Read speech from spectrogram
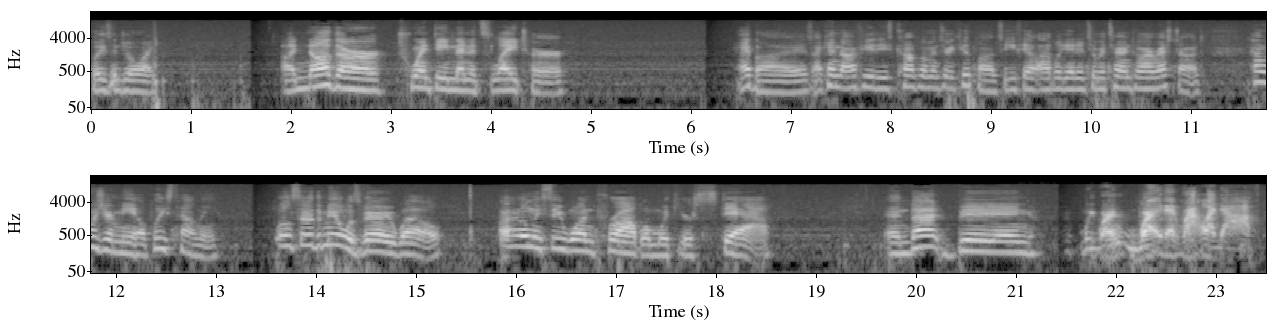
Please enjoy. Another 20 minutes later. Hey, boys. I can offer you these complimentary coupons so you feel obligated to return to our restaurant. How was your meal? Please tell me. Well, sir, the meal was very well. I only see one problem with your staff. And that being. We weren't waited well enough.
